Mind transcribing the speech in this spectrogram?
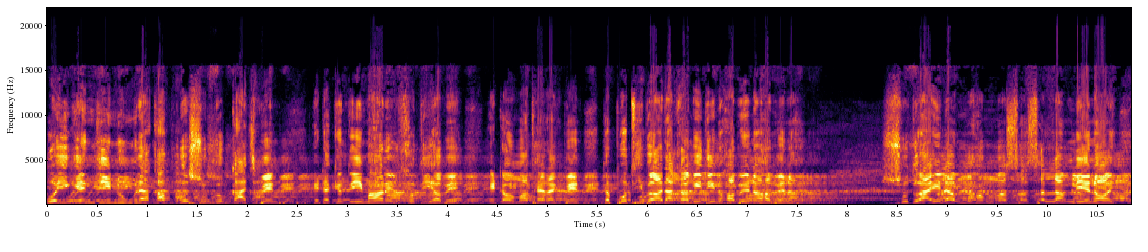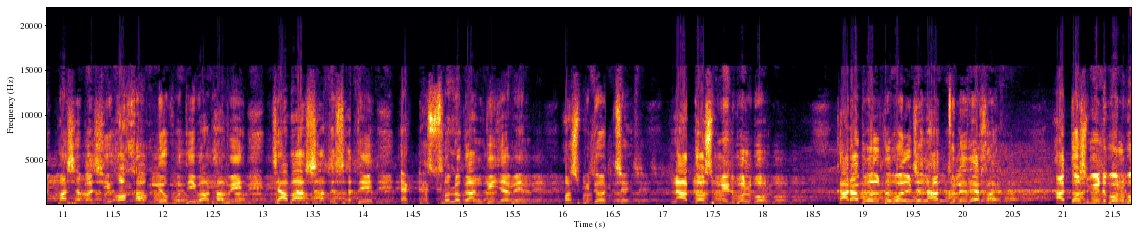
ওই গেঞ্জি নোংরা কাপড়ের সঙ্গে কাচবেন। এটা কিন্তু ইমানের ক্ষতি হবে, এটাও মাথায় রাখবেন। তা প্রতিবাদ আগামী দিন হবে না হবে না। শুধু আইলাম মোহাম্মদ সাল্লাম নিয়ে নয়, পাশাপাশি অকাবলীয় প্রতিবাদ হবে। যাবার সাথে সাথে একটা স্লোগান দিয়ে যাবেন। অসুবিধা হচ্ছে? না, দশ মিনিট বলব। কারা বলতে বলছেন? হাত তুলে দেখা আর দশ মিনিট বলব?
